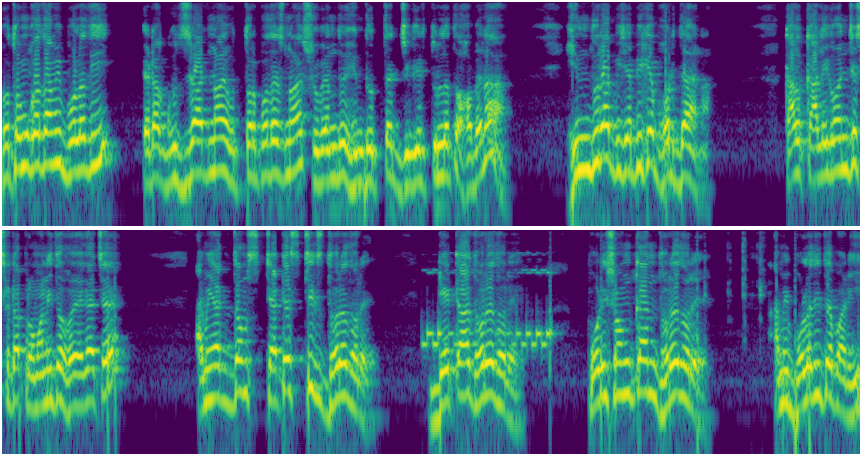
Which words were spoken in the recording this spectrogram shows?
প্রথম কথা আমি বলে দিই, এটা গুজরাট নয়, উত্তরপ্রদেশ নয়, শুভেন্দু হিন্দুত্বের জিগির তুললে তো হবে না। হিন্দুরা বিজেপিকে ভোট দেয় না। কাল কালীগঞ্জে সেটা প্রমাণিত হয়ে গেছে। আমি একদম স্ট্যাটিস্টিক্স ধরে ধরে ডেটা ধরে ধরে, পরিসংখ্যান ধরে ধরে আমি বলে দিতে পারি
